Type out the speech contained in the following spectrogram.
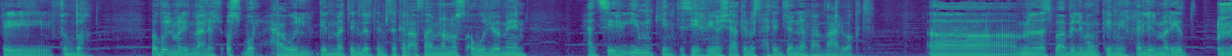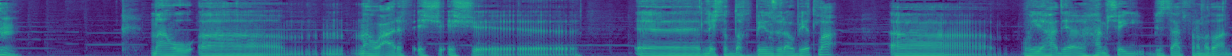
في في الضغط. بقول المريض معلش اصبر حاول قد ما تقدر تمسك العصاية من النص أول يومين. حتصير يمكن تصير في مشاكل بس حتتجنبها مع الوقت. آه من الأسباب اللي ممكن يخلي المريض ما هو آه ما هو عارف إيش إيش آه آه ليش الضغط بينزل أو بيطلع. آه وهي هذه أهم شيء بالذات في رمضان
